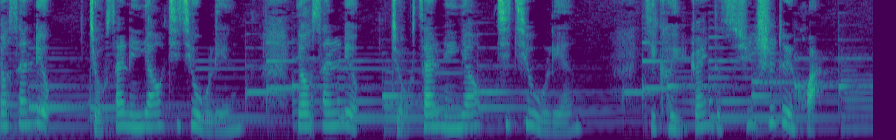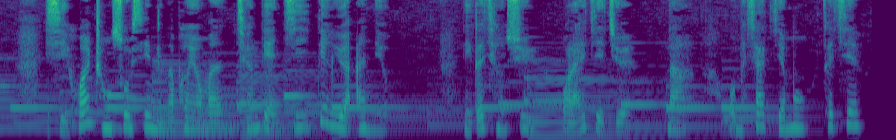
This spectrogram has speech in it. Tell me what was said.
幺三六九三零幺七七五零幺三六九三零幺七七五零，即可与专业的咨询师对话。喜欢重塑心灵的朋友们，请点击订阅按钮。你的情绪，我来解决。那我们下期节目再见。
